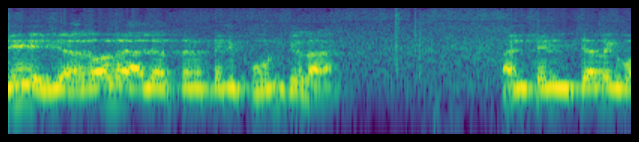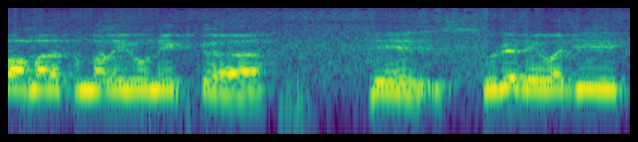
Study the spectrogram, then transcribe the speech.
ते जळगावला आले असताना त्यांनी फोन केला. आणि त्यांनी विचारलं की बाबा आम्हाला तुम्हाला येऊन एक ते सूर्यदेवाची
